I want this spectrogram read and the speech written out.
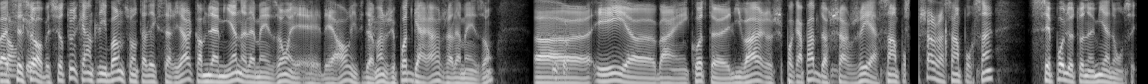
Ben, c'est ça. Euh, ben, surtout quand les bornes sont à l'extérieur, comme la mienne à la maison est, dehors, évidemment. Je n'ai pas de garage à la maison. Euh, et, euh, ben, écoute, l'hiver, je ne suis pas capable de recharger à 100 Recharge à 100% c'est pas l'autonomie annoncée.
